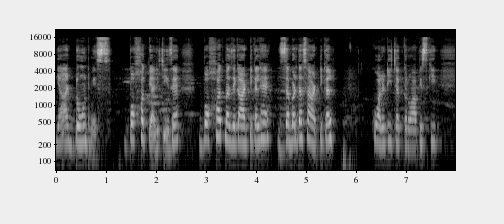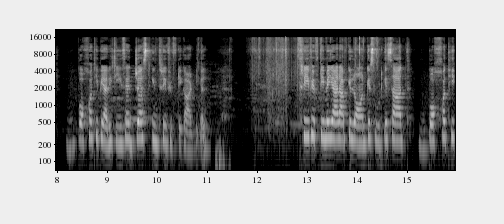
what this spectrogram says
यार डोंट मिस बहुत प्यारी चीज़ है। बहुत मज़े का आर्टिकल है। ज़बरदस्त आर्टिकल। क्वालिटी चेक करो आप इसकी। बहुत ही प्यारी चीज़ है। जस्ट इन थ्री फिफ्टी का आर्टिकल। थ्री फिफ्टी में यार आपके लॉन के सूट के साथ बहुत ही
